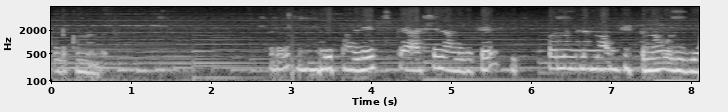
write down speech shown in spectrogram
കൊടുക്കുന്നുണ്ട് പഴയ ഫാഷനാണ് ഇതൊക്കെ ഇപ്പൊ ഒന്നും അങ്ങനെ ഒന്നും ആരും കിട്ടുന്ന പോലില്ല.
